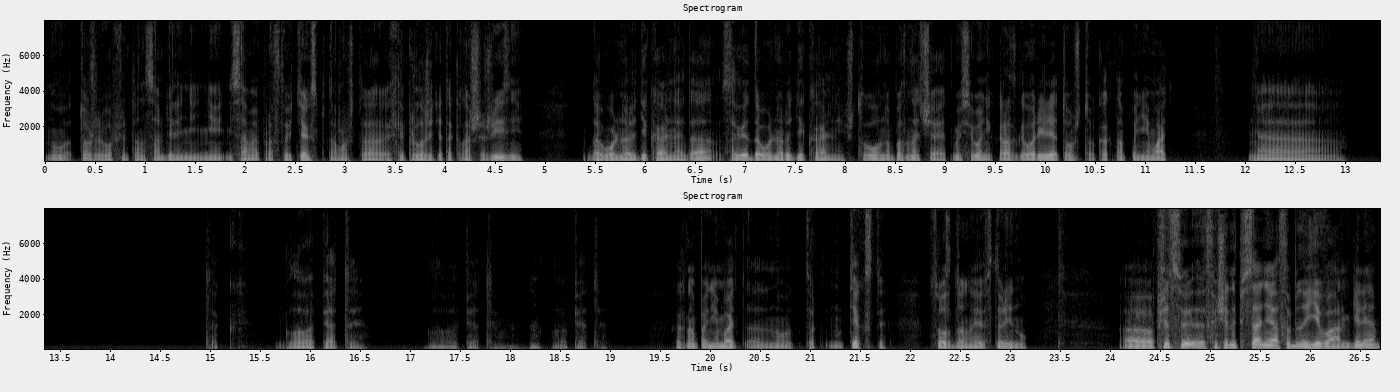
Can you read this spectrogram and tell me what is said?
ну, тоже, в общем-то, на самом деле не, не, не самый простой текст, потому что если приложить это к нашей жизни, довольно радикальный, да, совет довольно радикальный. Что он обозначает? Мы сегодня как раз говорили о том, что как нам понимать, э, так, глава пятая, глава пятая у нас, да, глава пятая. Как нам понимать, э, ну, ну, тексты, созданные в старину. Э, вообще, Священное Писание, особенно Евангелие,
